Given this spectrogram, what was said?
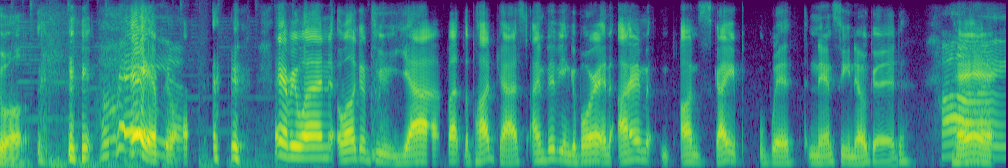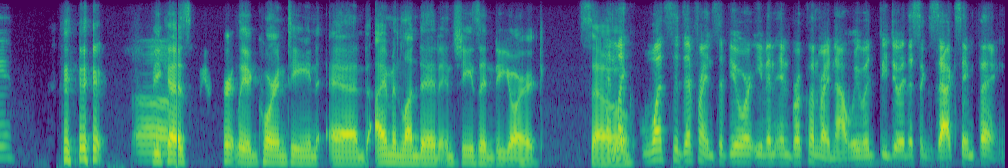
Cool. Hooray! hey everyone. hey everyone. Welcome to Yeah, Butt the podcast. I'm Vivien Gabor and I'm on Skype with Nancy Nogood. Hi. because Uh, we're currently in quarantine and I'm in London and she's in New York. So and like, what's the difference if you were even in Brooklyn right now? We would be doing this exact same thing.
